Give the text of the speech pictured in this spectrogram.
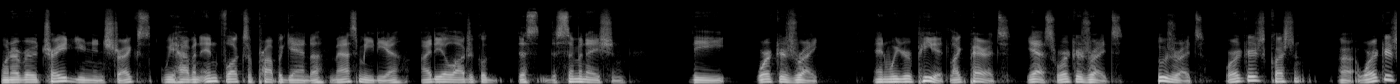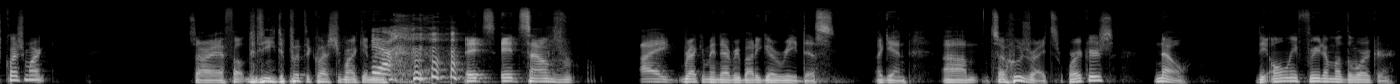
Whenever a trade union strikes, we have an influx of propaganda, mass media, ideological dis- dissemination, the workers' right. And we repeat it like parrots. Yes, workers' rights. Whose rights? Workers? Question. Uh, workers? Question mark. Sorry, I felt the need to put the question mark in there. Yeah. it's it sounds i recommend everybody go read this again. Um, so whose rights? Workers? No. The only freedom of the worker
